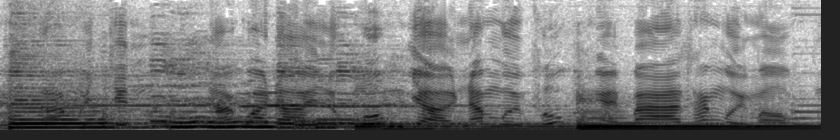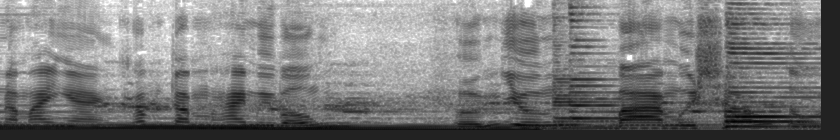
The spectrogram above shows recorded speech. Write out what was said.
1989, đã qua đời lúc 4 giờ 50 phút ngày 3 tháng 11 năm 2024, hưởng dương 36 tuổi.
